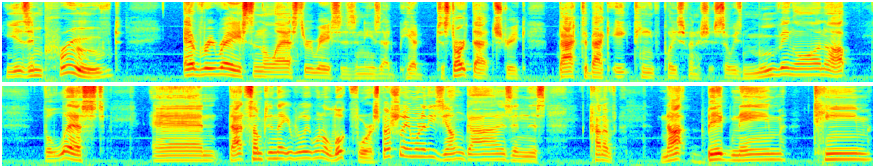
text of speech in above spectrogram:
He has improved every race in the last three races, and he's had, he had to start that streak back to back 18th place finishes. So he's moving on up the list, and that's something that you really want to look for, especially in one of these young guys in this kind of not big name team.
